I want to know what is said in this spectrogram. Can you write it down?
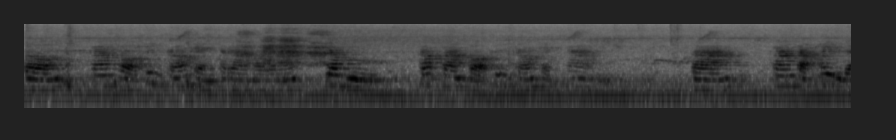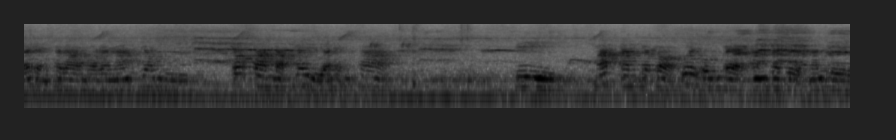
สองความก่อขึ้นพร้อมแห่งชรามรณะย่อมมีเพราะความก่อขึ้นพร้อมแห่งชาติสามความดับไม่เหลือแห่งชรามรณะย่อมมีเพราะความดับไม่เหลือแห่งชาติสี่มรรคอันประกอบด้วยองค์แปดอันประเสริฐนั้นเอง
